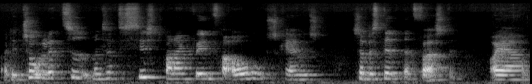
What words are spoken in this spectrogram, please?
Og det tog lidt tid, men så til sidst var der en kvinde fra Aarhus, kan jeg huske, som bestilte den første. Og jeg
